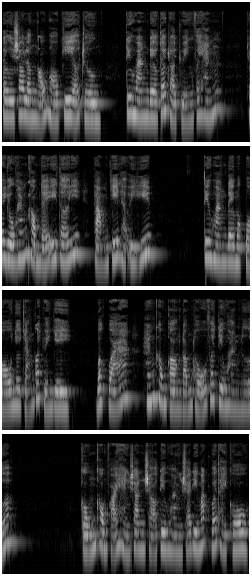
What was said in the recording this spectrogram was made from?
Từ sau lần ngẫu ngộ kia ở trường, Tiêu Hoàng đều tới trò chuyện với hắn, cho dù hắn không để ý tới, thậm chí là uy hiếp. Tiêu Hoàng đều một bộ như chẳng có chuyện gì, bất quá hắn không còn động thủ với Tiêu Hoàng nữa. Cũng không phải hàng sanh sợ Tiêu Hoàng sẽ đi mắt với thầy cô.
